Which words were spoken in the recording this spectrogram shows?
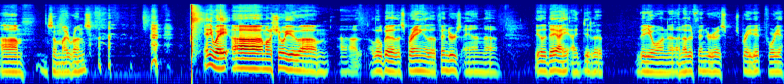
Um, some of my runs. anyway, uh, I'm going to show you um, uh, a little bit of the spraying of the fenders and uh, the other day I, I, did a video on uh, another fender. I sprayed it for you.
